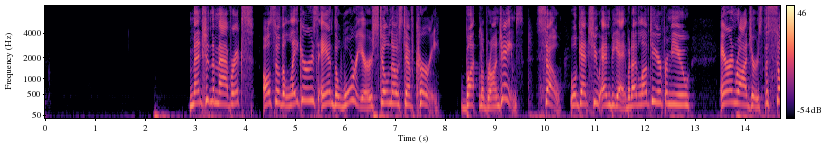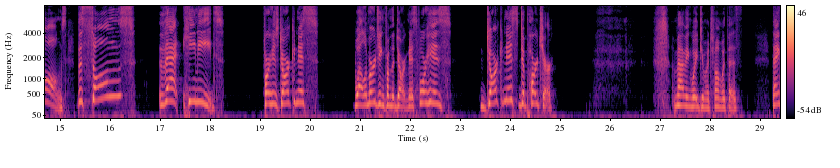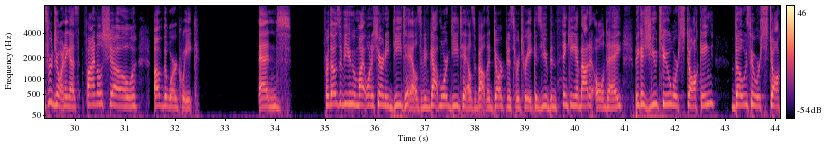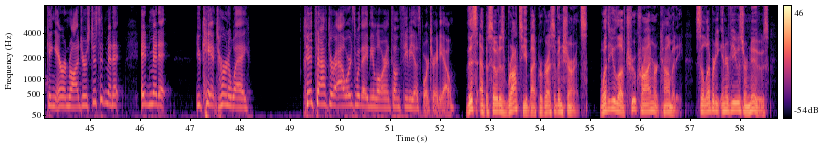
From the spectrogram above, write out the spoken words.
Mention the Mavericks. Also, the Lakers and the Warriors still no Steph Curry, but LeBron James. So we'll get to NBA, but I'd love to hear from you. Aaron Rodgers, the songs, the songs that he needs for his darkness, well, emerging from the darkness, for his darkness departure. I'm having way too much fun with this. Thanks for joining us. Final show of the work week. And for those of you who might want to share any details, if you've got more details about the darkness retreat, because you've been thinking about it all day, because you too were stalking those who were stalking Aaron Rodgers, just admit it. Admit it. You can't turn away. It's After Hours with Amy Lawrence on CBS Sports Radio. This episode is brought to you by Progressive Insurance. Whether you love true crime or comedy, celebrity interviews or news,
